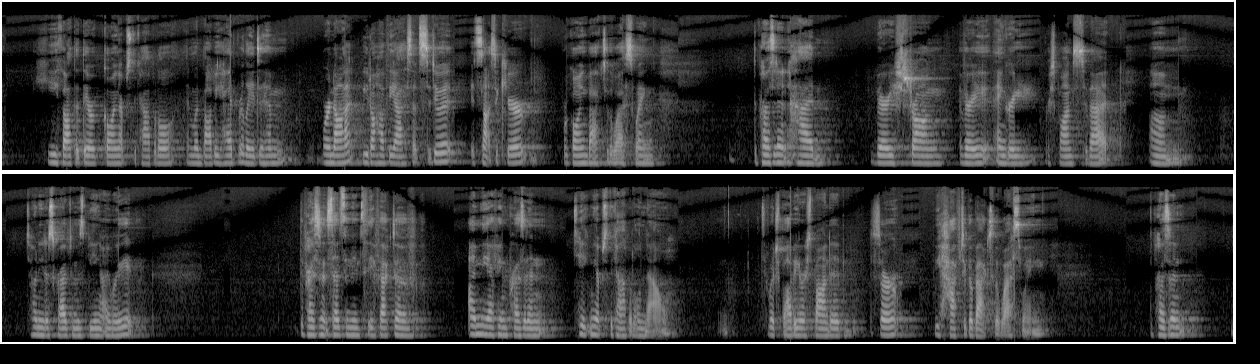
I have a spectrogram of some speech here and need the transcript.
he thought that they were going up to the Capitol. And when Bobby had relayed to him, We're not, we don't have the assets to do it, it's not secure, we're going back to the West Wing. The president had very strong, a very angry response to that. Um, Tony described him as being irate. The president said something to the effect of, I'm the effing president, take me up to the Capitol now. To which Bobby responded, Sir, we have to go back to the West Wing. The president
